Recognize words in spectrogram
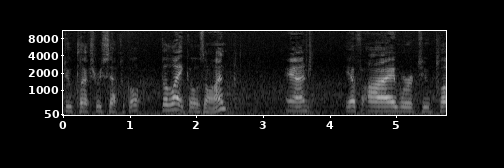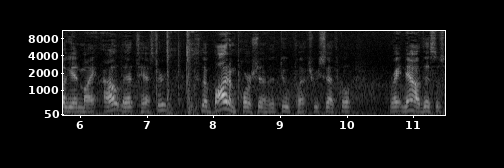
duplex receptacle, the light goes on. And if I were to plug in my outlet tester to the bottom portion of the duplex receptacle, right now this is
